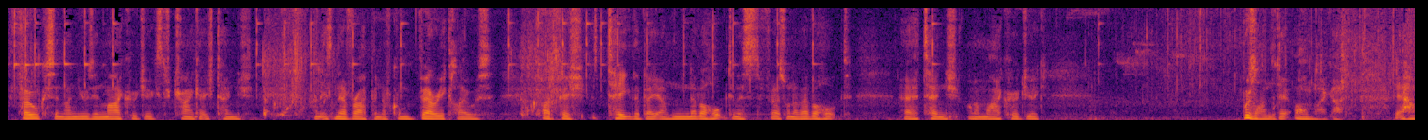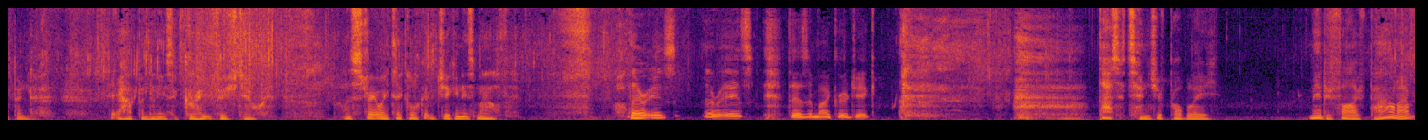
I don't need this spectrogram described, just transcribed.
focusing on using micro jigs to try and catch tench, and it's never happened. I've come very close. I've had fish take the bait. I've never hooked, and this is the first one I've ever hooked uh, tench on a micro jig. We landed it. Oh my god, it happened. It happened, and it's a great fish too. Let's straight away take a look at the jig in its mouth. Oh, there it is. There it is. There's a micro jig. That's a tench of probably maybe five pound.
